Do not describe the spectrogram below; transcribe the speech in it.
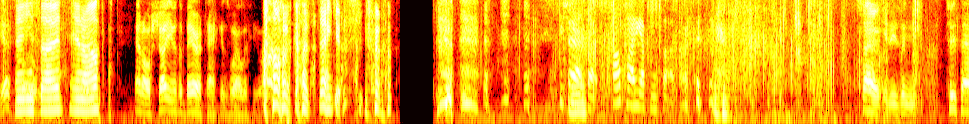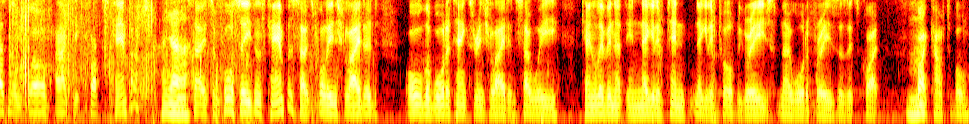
Yes. and well, inside and out? And I'll show you the bear attack as well if you want. Oh, of course. Thank you. You show outside. I'll tidy up inside. so it is an 2012 Arctic Fox camper. yeah. So it's a Four Seasons camper, so it's fully insulated. All the water tanks are insulated, so we can live in it in negative 10, negative 12 degrees, no water freezes. It's quite Mhm. quite comfortable.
